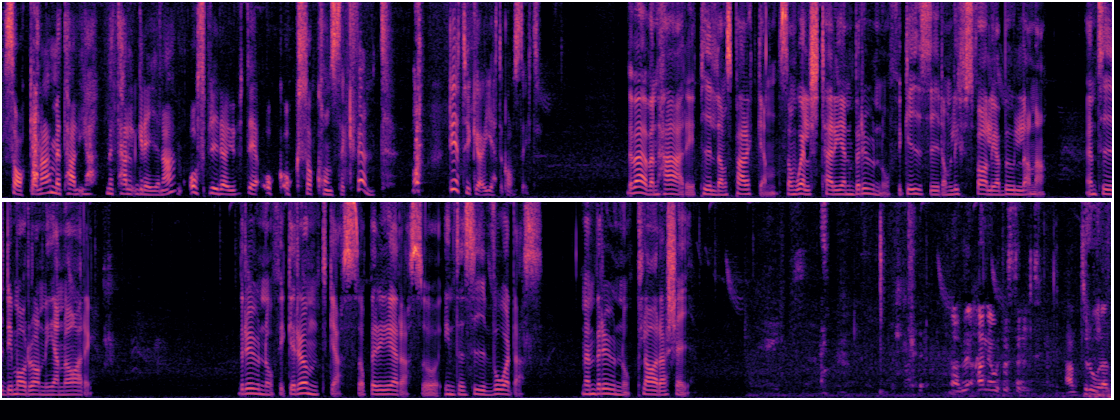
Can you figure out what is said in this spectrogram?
sakerna, metall, ja, metallgrejerna och sprida ut det och också konsekvent. Det tycker jag är jättekonstigt. Det var även här i Pildammsparken som welshterriern Bruno fick i sig de livsfarliga bullarna en tidig morgon i januari. Bruno fick röntgas, opereras och intensivvårdas. Men Bruno klarar sig. Han är återställd. Han tror att,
